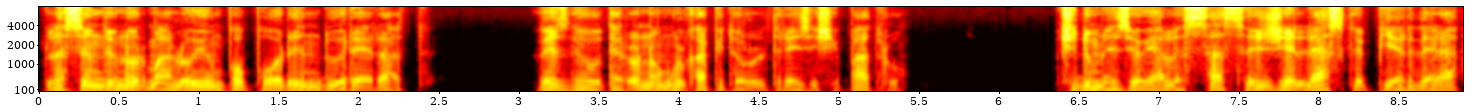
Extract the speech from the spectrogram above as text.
lăsând în urma lui un popor îndurerat. Vezi Deuteronomul, capitolul 34 și Dumnezeu i-a lăsat să jelească pierderea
